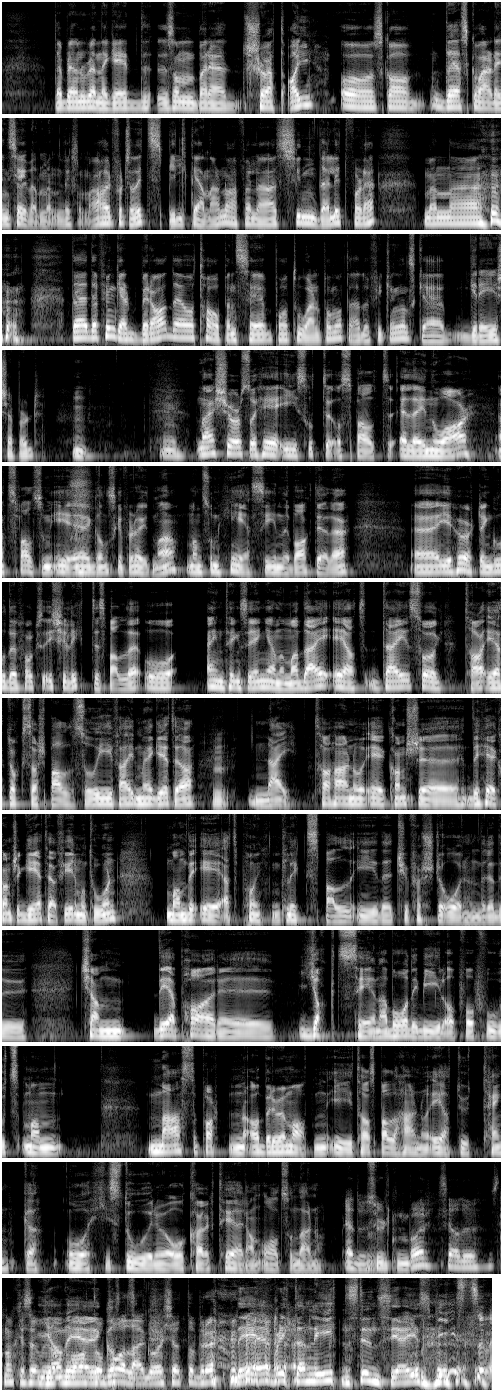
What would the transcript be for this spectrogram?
Det blir en Renegade som bare skjøter alle, og skal, det skal være den saven min. Liksom. Jeg har fortsatt ikke spilt eneren, og jeg føler jeg synder litt for det. Men eh, det, det fungerte bra, det å ta opp en save på toeren, på en måte. Du fikk en ganske grei Shepherd. Nei, sjøl så har jeg sittet og spilt LA Noir, et spill som jeg er ganske fornøyd med, men som har sine bakdeler. Eh, Jeg hørte en god del folk som ikke likte spillet, og en ting som går gjennom av dem, er at de så Ta er et Rockstar-spill, så i feil med GTA. Nei. Ta her nå er kanskje Det har kanskje GTA 4-motoren, men det er et point and click-spill i det 21. århundre. Du kommer Det er et par eh, jaktscener både i bil og på fot, men mesteparten av brødmaten i ta spillet her nå er at du tenker, og historie og karakterene og alt sånt der nå. Er du sulten, Bård? Siden du snakker så mye Ja, om mat og godt. pålegg og kjøtt og brød. Det er blitt en liten stund siden jeg har spist så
